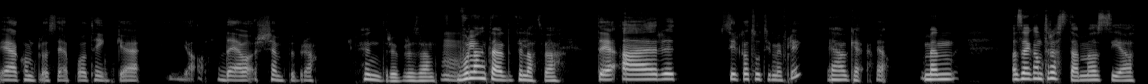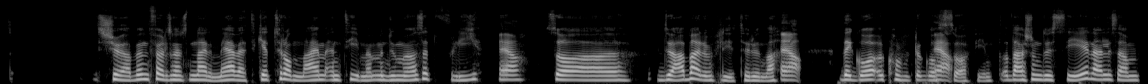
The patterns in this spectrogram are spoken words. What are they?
jeg kommer til å se på og tenke ja, det var kjempebra. 100 Mm. Hvor langt er det til Latvia? Det er ca. to timer fly. Ja, ok. Ja. Men altså, jeg kan trøste deg med å si at Kjøben føles kanskje nærme. Jeg vet ikke. Trondheim en time, men du må jo ha sett fly. Ja. Så du er bare en flytur unna. Ja. Det går, kommer til å gå Ja. så fint. Og det er som du sier, det er liksom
